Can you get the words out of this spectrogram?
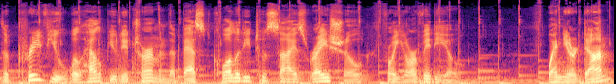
The preview will help you determine the best quality to size ratio for your video. When you're done,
